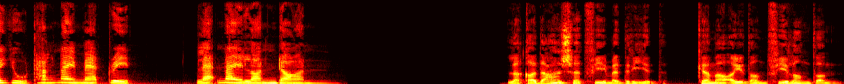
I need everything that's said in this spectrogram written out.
ยอยู่ทั้งในมาดริดและในลอนดอน لقد عاشت في مدريد كما أيضا في لندن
